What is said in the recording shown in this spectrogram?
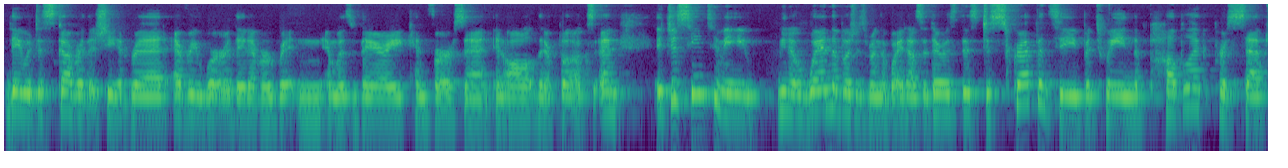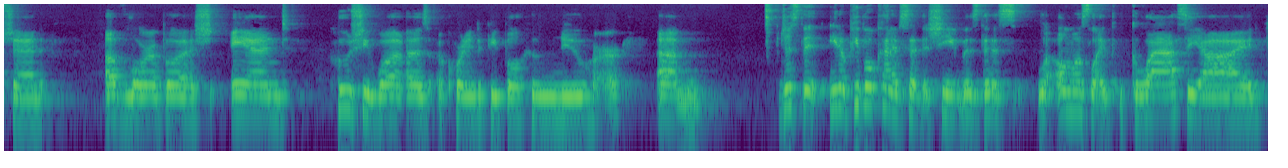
they would discover that she had read every word they'd ever written and was very conversant in all of their books. And it just seemed to me, you know, when the Bushes were in the White House, that there was this discrepancy between the public perception of Laura Bush and who she was according to people who knew her. Um, just that, you know, people kind of said that she was this almost like glassy eyed,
